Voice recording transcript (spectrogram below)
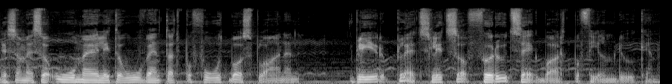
det som är så omöjligt och oväntat på fotbollsplanen, blir plötsligt så förutsägbart på filmduken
